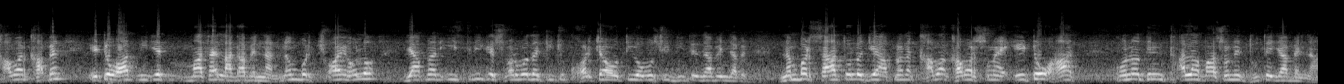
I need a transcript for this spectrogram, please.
খাবার খাবেন, এটাও হাত নিজের মাথায় লাগাবেন না। নম্বর ছয় হলো, যে আপনার স্ত্রীকে সর্বদা কিছু খরচা অতি অবশ্যই দিতে যাবেন যাবেন। নাম্বার সাত হলো, যে আপনারা খাওয়া খাওয়ার সময় এটাও হাত কোনোদিন থালা বাসনে ধুতে যাবেন না।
